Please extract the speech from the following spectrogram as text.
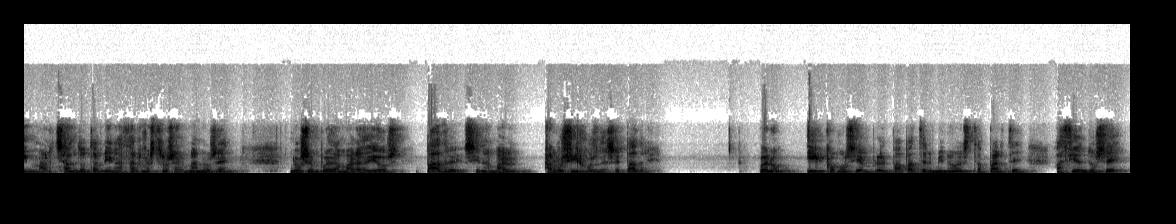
y marchando también hacia nuestros hermanos. ¿eh? No se puede amar a Dios Padre sin amar a los hijos de ese Padre. Bueno, y como siempre el Papa terminó esta parte haciéndose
